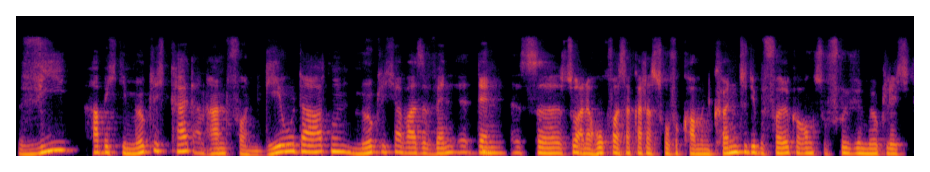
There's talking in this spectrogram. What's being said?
wie habe ich die Möglichkeit anhand von Geodaten, möglicherweise, wenn äh, denn es äh, zu einer Hochwasserkatastrophe kommen könnte, die Bevölkerung so früh wie möglich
